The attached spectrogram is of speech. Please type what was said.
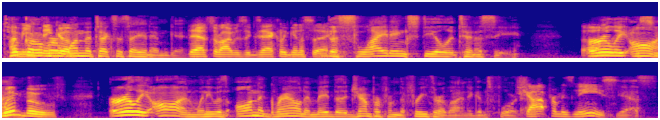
Took I mean, over, think of, won the Texas A&M game. That's what I was exactly gonna say. The sliding steal at Tennessee. Uh, early the on. swim move, Early on when he was on the ground and made the jumper from the free throw line against Florida. shot from his knees. Yes.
